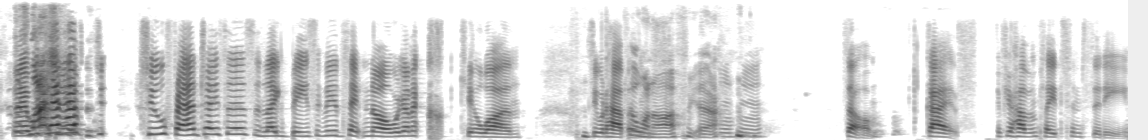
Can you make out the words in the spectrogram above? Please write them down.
Uh, we can't have t- two franchises and like basically the same. No, we're gonna kill one. See what happens. Kill one off. Yeah. hmm So, guys, if you haven't played SimCity,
